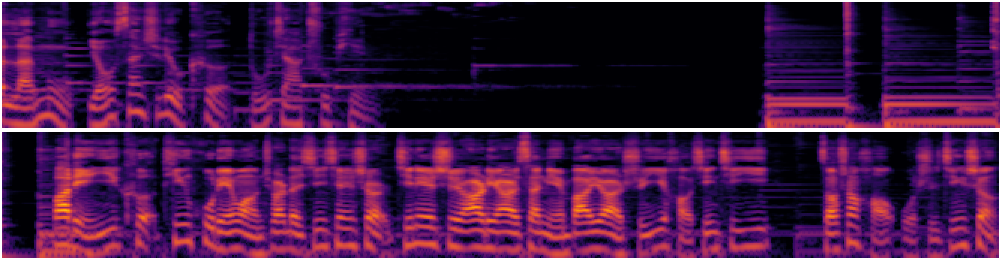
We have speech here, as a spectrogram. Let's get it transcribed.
本栏目由三十六氪独家出品。八点一刻，听互联网圈的新鲜事儿。今天是二零二三年八月二十一号，星期一，早上好，我是金盛。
